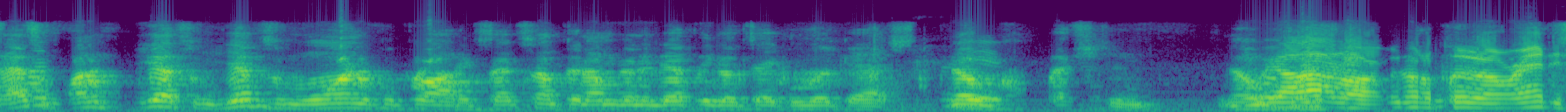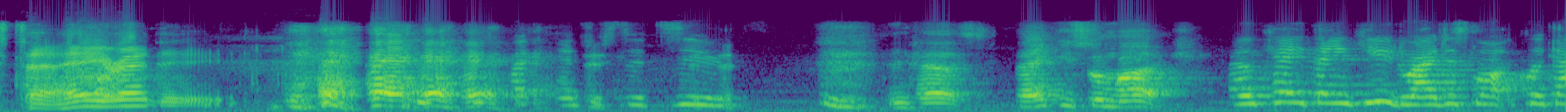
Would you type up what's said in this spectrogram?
That's some wonderful. You got some. You have some wonderful products. That's something I'm going to definitely go take a look at. No Yeah. question. No We all are. We're going to put it on Randy's tab. Hey, Randy. I'm interested too. yes. Thank you so much. Okay, thank you. Do I just lo- click out?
